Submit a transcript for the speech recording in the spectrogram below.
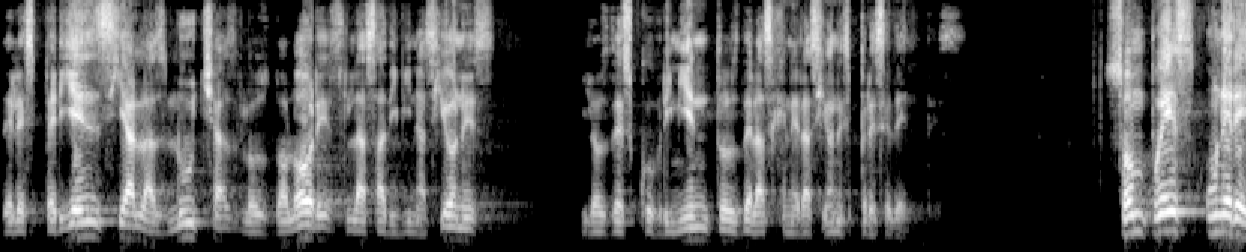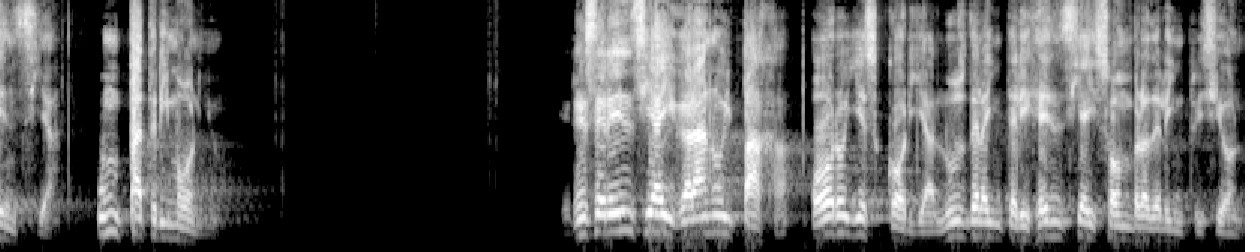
de la experiencia, las luchas, los dolores, las adivinaciones y los descubrimientos de las generaciones precedentes. Son pues una herencia, un patrimonio, en esa herencia hay grano y paja, oro y escoria, luz de la inteligencia y sombra de la intuición,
